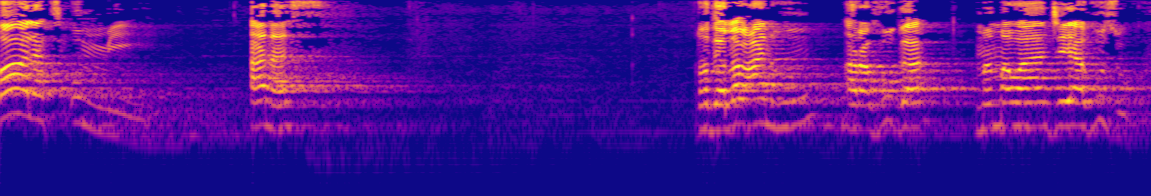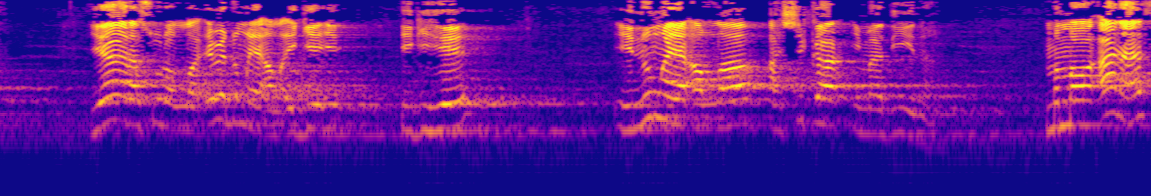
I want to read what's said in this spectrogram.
قالت أمي أنس رضي الله عنه أرفوك mama wanje yavuzuku ya rasulullah ewe ntumwa ya Allah igihe igihe intumwa ya Allah ashika imadina mama wa Anas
